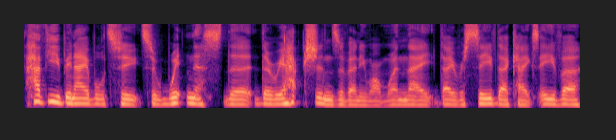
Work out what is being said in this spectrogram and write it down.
have you been able to to witness the the reactions of anyone when they they receive their cakes either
